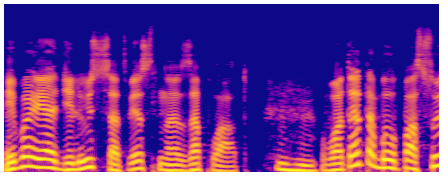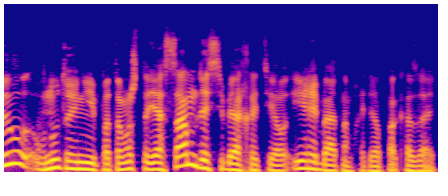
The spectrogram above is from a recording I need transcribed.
либо я делюсь, соответственно, за плату. Угу. Вот это был посыл внутренний, потому что я сам для себя хотел и ребятам хотел показать.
